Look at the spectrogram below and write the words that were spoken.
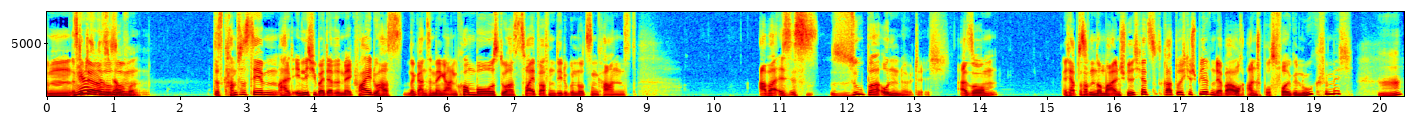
Ähm, es gibt ja, ja so, so das Kampfsystem halt ähnlich wie bei Devil May Cry. Du hast eine ganze Menge an Kombos, du hast Zweitwaffen, die du benutzen kannst. Aber es ist super unnötig. Also, ich habe das auf einem normalen Schwierigkeitsgrad durchgespielt und der war auch anspruchsvoll genug für mich. Mhm.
